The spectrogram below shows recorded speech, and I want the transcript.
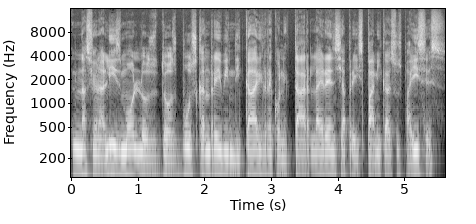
nacionalismo, los dos buscan reivindicar y reconectar la herencia prehispánica de sus países,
